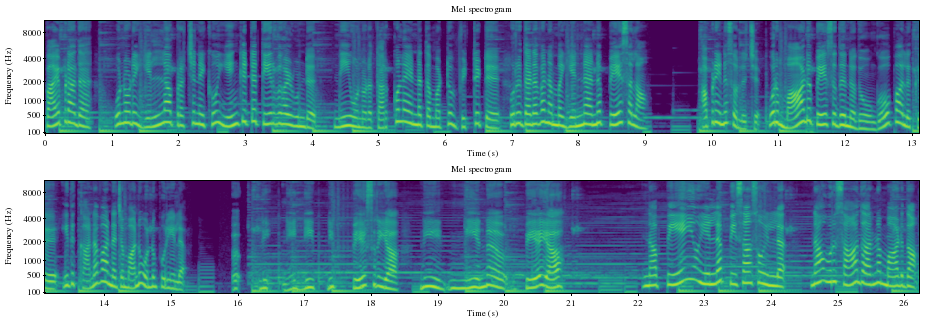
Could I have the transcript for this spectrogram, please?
பயப்படாத. உன்னோட எல்லா பிரச்சனைக்கும் என்கிட்ட தீர்வுகள் உண்டு. நீ உன்னோட தற்கொலை எண்ணத்தை மட்டும் விட்டுட்டு ஒரு தடவை நம்ம என்னன்னு பேசலாம். அப்படின்னு சொல்லுச்சு. ஒரு மாடு பேசுதுன்னதும் கோபாலுக்கு இது கனவா நிஜமான்னு ஒண்ணும் புரியல. நீ நீ நீ நீ பேசுறியா? நீ நீ என்ன பேயா? நான் பேயும் இல்ல பிசாசும் இல்ல. நான் ஒரு சாதாரண மாடுதான்.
